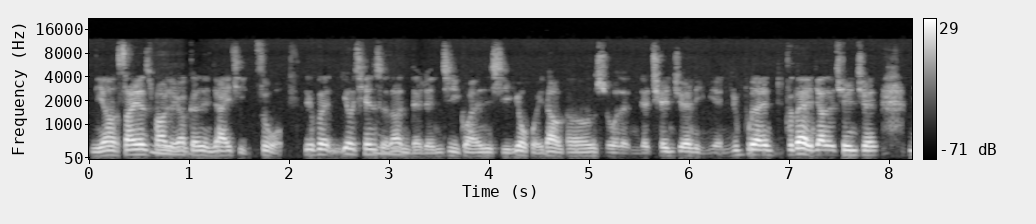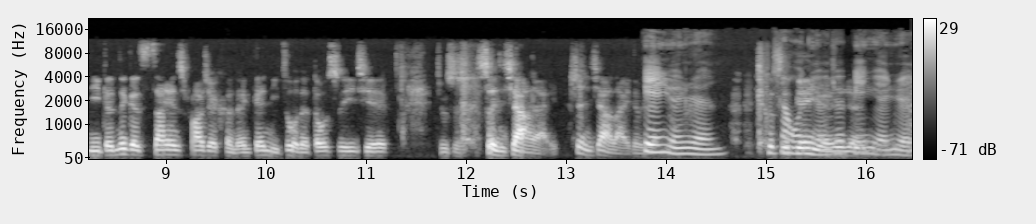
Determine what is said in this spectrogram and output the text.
你要 science project 要跟人家一起做，又会又牵扯到你的人际关系，又回到刚刚说的你的圈圈里面，你就不在不在人家的圈圈，你的那个 science project 可能跟你做的都是一些就是 剩下来剩下来的边缘。缘人，就是边缘人，边缘人，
